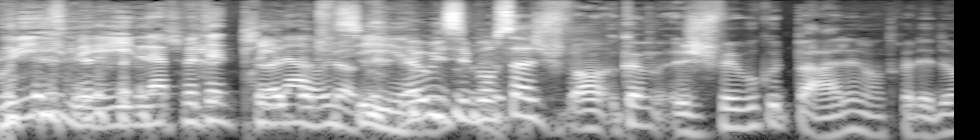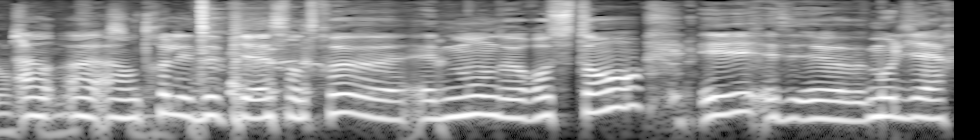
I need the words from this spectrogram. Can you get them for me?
Oui, mais il l'a peut-être pris là aussi. Ah oui, c'est pour ça, je, comme, je fais beaucoup de parallèles entre les deux en ce Ah, moment. ah, entre les deux pièces, entre euh, Edmond de Rostand et euh, Molière.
